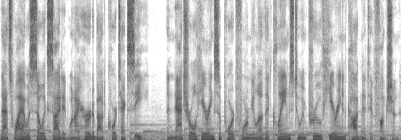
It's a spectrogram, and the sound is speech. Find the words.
That's why I was so excited when I heard about Cortexi, a natural hearing support formula that claims to improve hearing and cognitive function.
